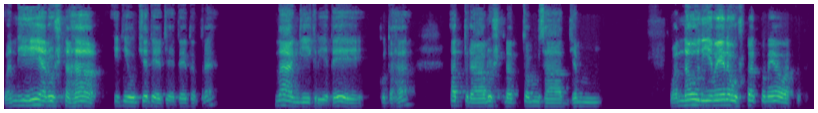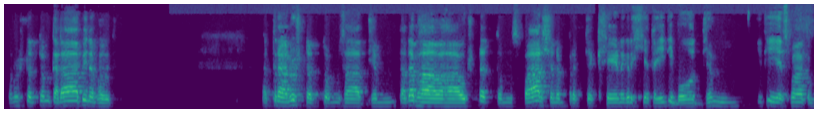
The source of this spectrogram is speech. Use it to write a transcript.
वह्निः अनुष्णः उच्यते चेत् तत्र न अङ्गीक्रियते, कुतः? अत्र अनुष्णत्वं साध्यं वह्नौ नियमेन उष्णत्वमेव वर्तते। अनुष्णत्वं कदापि न भवति। अत्र अनुष्णत्वं साध्यं तदभावः उष्णत्वं स्पार्शनप्रत्यक्षेण गृह्यते इति बोध्यम् इति अस्माकं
